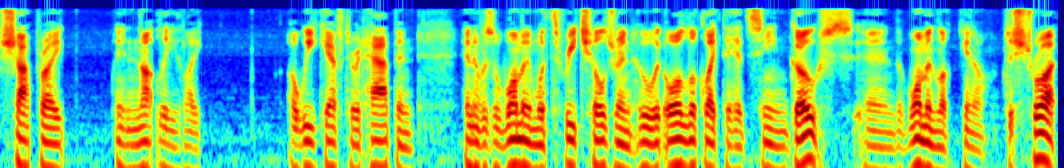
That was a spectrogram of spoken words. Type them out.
Shoprite in Nutley like a week after it happened, and there was a woman with three children who would all look like they had seen ghosts, and the woman looked, you know, distraught.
